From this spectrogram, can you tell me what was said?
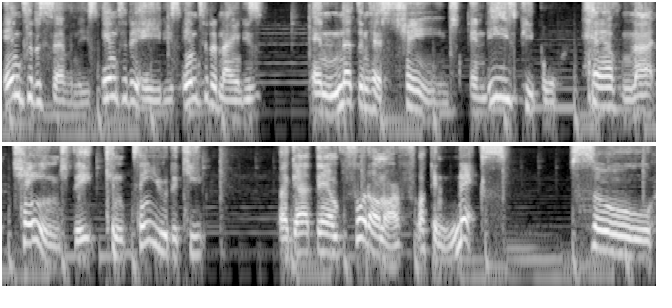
into the 70s, into the 80s, into the 90s, and nothing has changed. And these people have not changed. They continue to keep a goddamn foot on our fucking necks. So,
